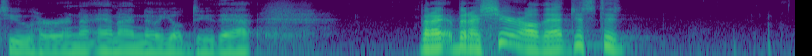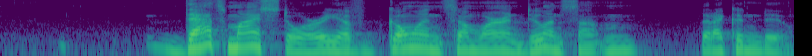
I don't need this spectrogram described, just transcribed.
to her. And, I- and I know you'll do that. But I, but I share all that just to that's my story of going somewhere and doing something that I couldn't do.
